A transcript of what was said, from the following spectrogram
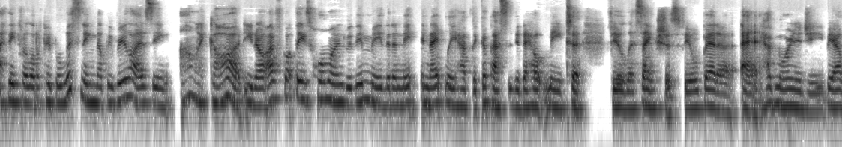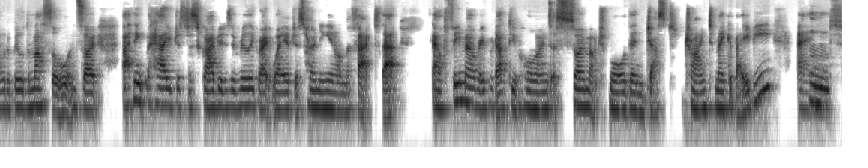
I think for a lot of people listening, they'll be realizing, oh my God, you know, I've got these hormones within me that innately have the capacity to help me to feel less anxious, feel better, and have more energy, be able to build the muscle. And so I think how you've just described it is a really great way of just honing in on the fact that our female reproductive hormones are so much more than just trying to make a baby and mm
